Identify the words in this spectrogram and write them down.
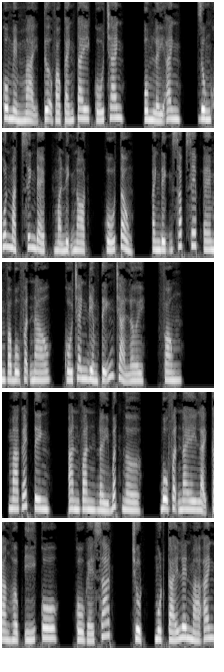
cô mềm mại tựa vào cánh tay cố tranh, ôm lấy anh, dùng khuôn mặt xinh đẹp mà nịnh nọt, cố tổng, anh định sắp xếp em vào bộ phận nào, cố tranh điềm tĩnh trả lời, phòng. Marketing, An Văn đầy bất ngờ, bộ phận này lại càng hợp ý cô, cô ghé sát, chụt một cái lên má anh,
